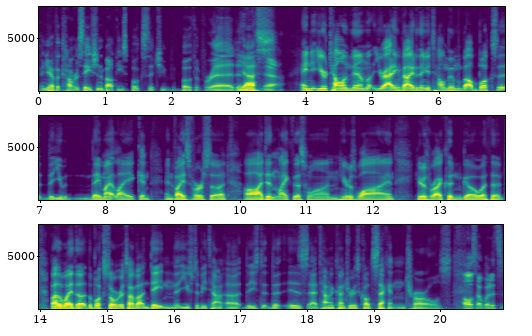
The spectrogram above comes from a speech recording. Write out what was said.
and you have a conversation about these books that you both have read. And, Yes. Yeah. And you're telling them you're adding value to them. You're telling them about books that, that you they might like, and, and vice versa. And oh, I didn't like this one, and here's why, and here's where I couldn't go with it. By the way, the, the bookstore we were talking about in Dayton that used to be town, uh, that, used to, that is at Town and Country is called Second and Charles. Oh, is that it's?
